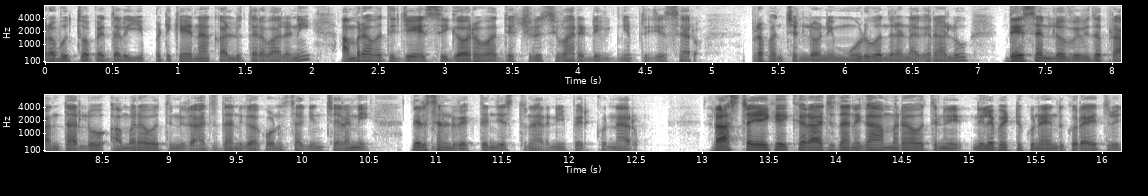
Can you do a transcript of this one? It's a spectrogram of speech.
ప్రభుత్వ పెద్దలు ఇప్పటికైనా కళ్ళు తెరవాలని అమరావతి జేఏసీ గౌరవ అధ్యక్షుడు శివారెడ్డి విజ్ఞప్తి చేశారు. ప్రపంచంలోని మూడు వందల నగరాలు దేశంలో వివిధ ప్రాంతాల్లో అమరావతిని రాజధానిగా కొనసాగించాలని నిరసనలు వ్యక్తం చేస్తున్నారని పేర్కొన్నారు. రాష్ట్ర ఏకైక రాజధానిగా అమరావతిని నిలబెట్టుకునేందుకు రైతులు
